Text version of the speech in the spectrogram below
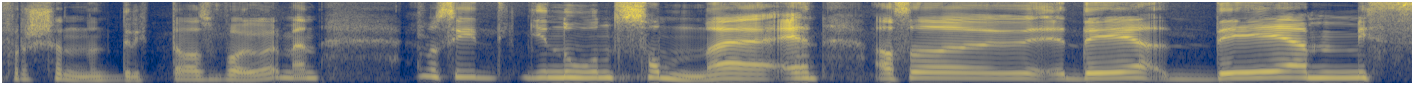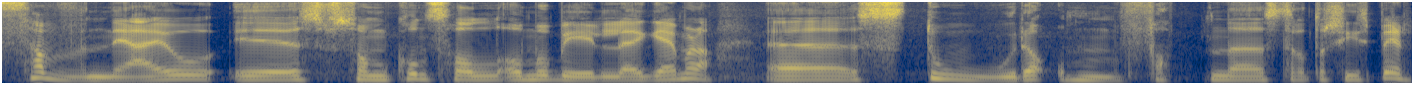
for å skjønne dritt av hva som foregår. Men jeg må si noen sånne en, Altså, det, det savner jeg jo eh, som konsoll- og mobilgamer, da. Eh, store, omfattende strategispill.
